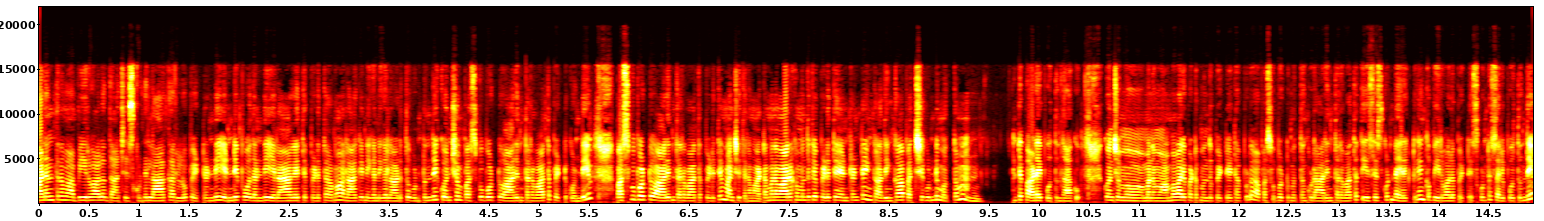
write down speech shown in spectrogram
అనంతరం ఆ బీరువాలో దాచేసుకోండి. లాకర్లో పెట్టండి. ఎండిపోదండి. ఎలాగైతే పెడతామో అలాగే నిగనిగలాడుతూ ఉంటుంది. కొంచెం పసుపు బొట్టు ఆరిన తర్వాత పెట్టుకోండి. పసుపు బొట్టు ఆరిన తర్వాత పెడితే మంచిది అనమాట మన వారక ముందుగా పెడితే ఏంటంటే ఇంకా అది ఇంకా పచ్చిగుండి మొత్తం అంటే పాడైపోతుంది నాకు కొంచెం మనం అమ్మవారి పట్ట ముందు పెట్టేటప్పుడు ఆ పసుపు బొట్టు మొత్తం కూడా ఆరిన తర్వాత తీసేసుకుని డైరెక్ట్ ఇంకా బీరువాలో పెట్టేసుకుంటే సరిపోతుంది.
